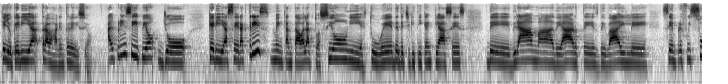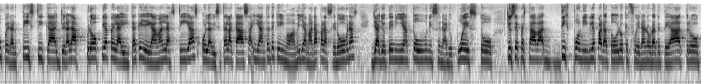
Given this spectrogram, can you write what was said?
que yo quería trabajar en televisión. Al principio yo quería ser actriz, me encantaba la actuación y estuve desde chiquitica en clases de drama, de artes, de baile, Siempre fui súper artística, yo era la propia peladita que llegaban las tías o la visita a la casa y antes de que mi mamá me llamara para hacer obras, ya yo tenía todo un escenario puesto, yo siempre estaba disponible para todo lo que fueran obras de teatro,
